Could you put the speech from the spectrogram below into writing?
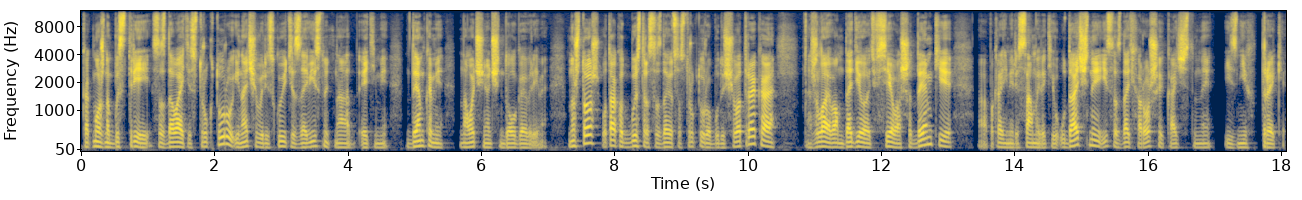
как можно быстрее создавайте структуру, иначе вы рискуете зависнуть над этими демками на очень-очень долгое время. Ну что ж, вот так вот быстро создается структура будущего трека. Желаю вам доделать все ваши демки, а, по крайней мере, самые такие удачные, и создать хорошие, качественные из них треки.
